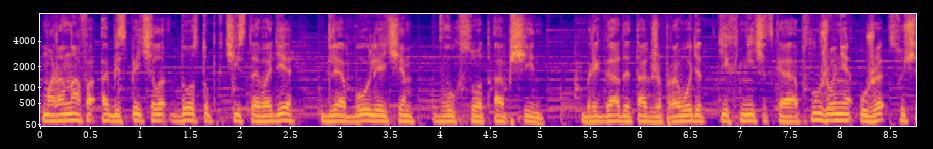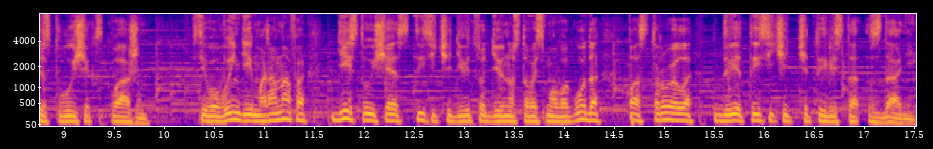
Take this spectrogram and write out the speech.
Маранафа обеспечила доступ к чистой воде для более чем 200 общин. Бригады также проводят техническое обслуживание уже существующих скважин. Всего в Индии Маранафа, действующая с 1998 года, построила 2400 зданий.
